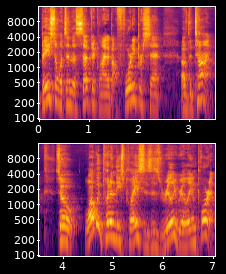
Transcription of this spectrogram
based on what's in the subject line about 40% of the time. So what we put in these places is really, really important.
